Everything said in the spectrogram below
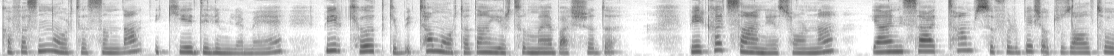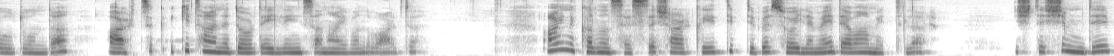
kafasının ortasından ikiye dilimlemeye, bir kağıt gibi tam ortadan yırtılmaya başladı. Birkaç saniye sonra yani saat tam 05.36 olduğunda artık iki tane 4.50 insan hayvanı vardı. Aynı kalın sesle şarkıyı dip dibe söylemeye devam ettiler. İşte şimdi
